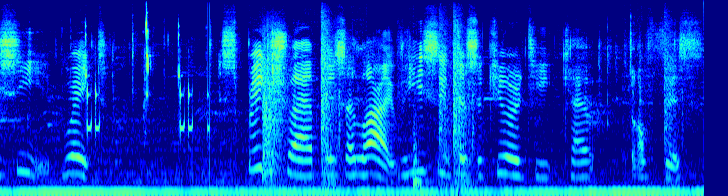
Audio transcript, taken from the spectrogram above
PC. Great. Springtrap is alive. He's in the security office.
